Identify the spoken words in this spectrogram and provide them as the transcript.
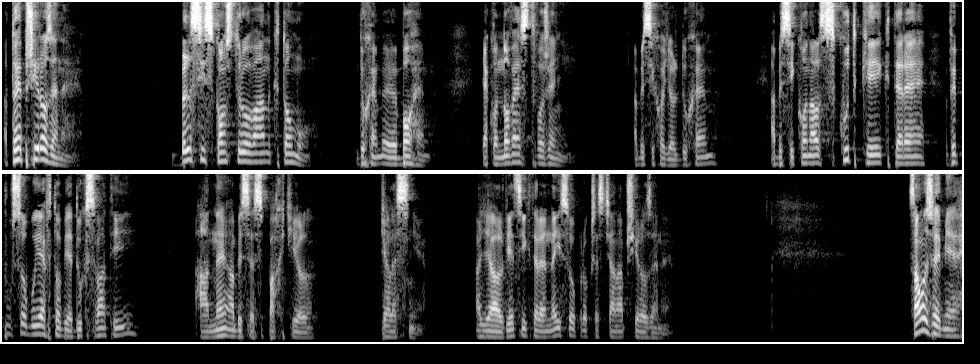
A to je přirozené. Byl si skonstruován k tomu, duchem, eh, Bohem, jako nové stvoření, aby si chodil duchem, aby si konal skutky, které vypůsobuje v tobě Duch Svatý, a ne, aby se spachtil tělesně a dělal věci, které nejsou pro křesťana přirozené. Samozřejmě,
